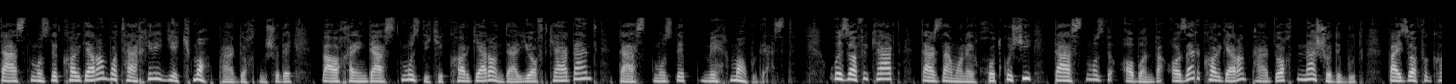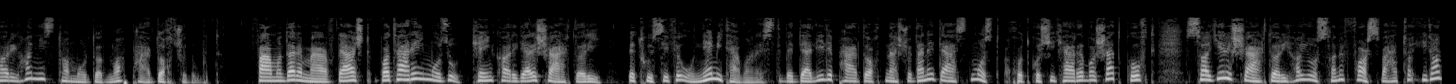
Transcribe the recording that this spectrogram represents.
دستمزد کارگران با تأخیر یک ماه پرداخت می شده و آخرین دستمزدی که کارگران دریافت کردند دستمزد مهر ماه بوده است. او اضافه کرد در زمان خودکشی دستمزد آبان و آذر کارگران پرداخت نشده بود و اضافه کاری ها نیز تا مرداد ماه پرداخت شده بود. فرماندار مرودشت با طرح این موضوع که این کارگر شهرداری به توصیف او نمی‌توانست به دلیل پرداخت نشدن دستمزد خودکشی کرده باشد گفت سایر شهرداری های استان فارس و حتی ایران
